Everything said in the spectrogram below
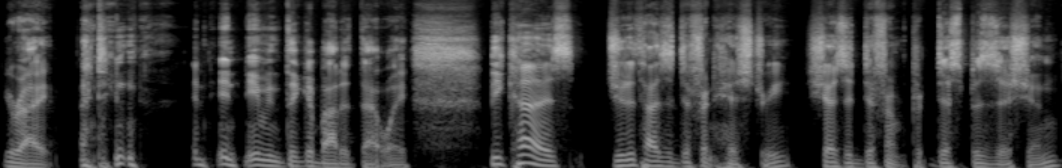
You're right. I didn't. I didn't even think about it that way, because Judith has a different history. She has a different disposition.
